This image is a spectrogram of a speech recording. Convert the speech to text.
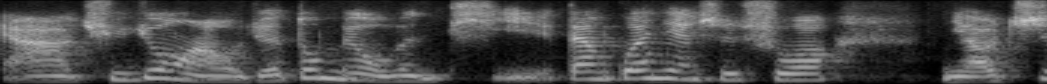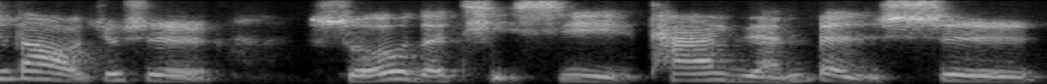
啊、去用啊，我觉得都没有问题。但关键是说，你要知道，就是所有的体系它原本是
